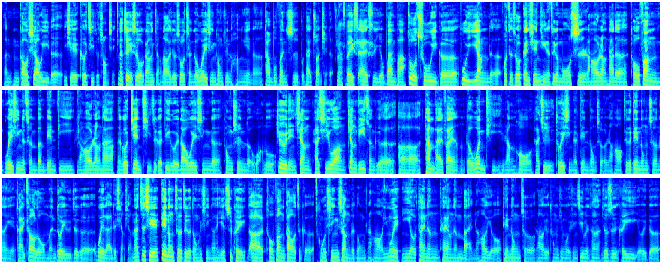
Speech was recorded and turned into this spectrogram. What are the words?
很很高效益的一些科技的创新。那这也是我刚刚讲到，就是说整个卫星通讯的行业呢，大部分是不太赚钱的。那 SpaceX 有办法做出一个不一样的，或者说更先进的这个模式，然后让它的投放卫星的成本变低，然后让它能够建起这个低轨道卫星的通讯的网络，就有点像他希望降低整个呃碳排放的问题，然后。他去推行了电动车，然后这个电动车呢，也改造了我们对于这个未来的想象。那这些电动车这个东西呢，也是可以呃投放到这个火星上的东西。然后因为你有太能太阳能板，然后有电动车，然后有通信卫星，基本上就是可以有一个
